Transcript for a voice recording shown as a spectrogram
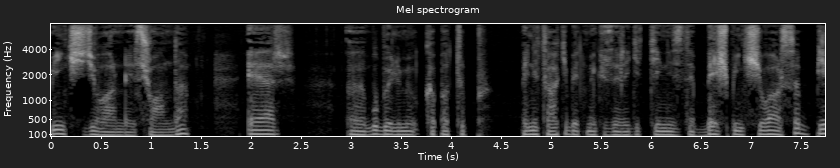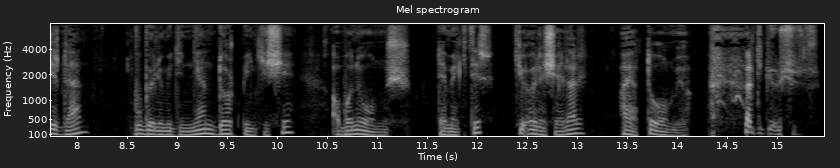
Bin kişi civarındayız şu anda. Eğer e, bu bölümü kapatıp beni takip etmek üzere gittiğinizde 5000 kişi varsa birden bu bölümü dinleyen 4000 kişi abone olmuş demektir. Ki öyle şeyler hayatta olmuyor. Hadi görüşürüz.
